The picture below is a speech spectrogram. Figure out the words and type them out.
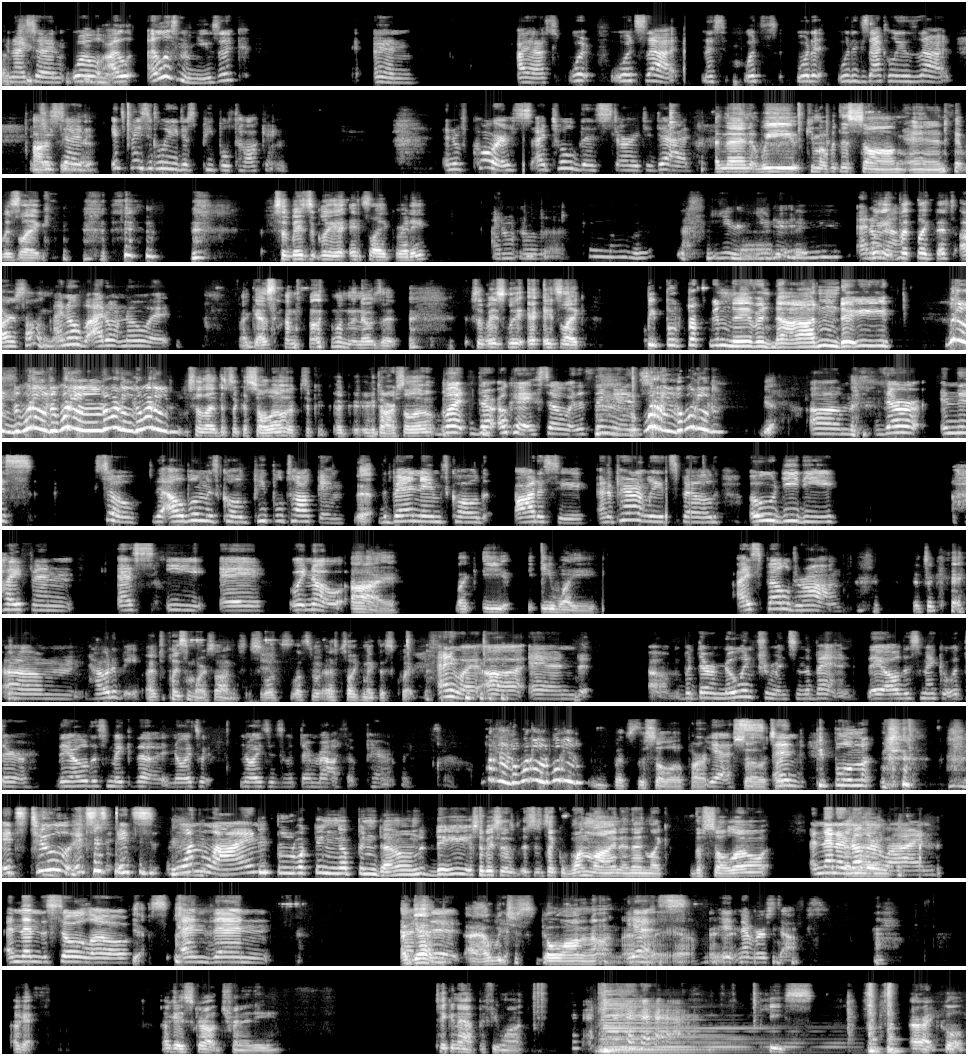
Like, and I said, "Well, I, I listen to music." And I asked, "What what's that?" And I said, "What's what what exactly is that?" And Odyssey, she said, yeah. "It's basically just people talking." And of course, I told this story to Dad. And then we came up with this song, and it was like. so basically, it's like, ready? I don't know the you you do it. I don't Wait, know. but like that's our song. I know, but I don't know it. I guess I'm the only one that knows it. So basically, it's like people talking every night and day. So like that's like a solo. It's like a, a- a guitar solo. But there. Okay, so the thing is, yeah. um, they're in this. So the album is called People Talking. Yeah. The band name's called Odyssey, and apparently it's spelled O D D hyphen S E A. Wait, no, I, like E E Y E. I spelled wrong. It's okay. Um, how would it be? I have to play some more songs, so let's let's let's like make this quick. Anyway, uh, and um, but there are no instruments in the band. They all just make it with their. They all just make the noise with noises with their mouth, apparently. So. That's the solo part. Yes, So it's like and people. Not... It's two. It's it's one line. People walking up and down the day. So basically, it's, it's like one line and then like the solo. And then And another then- line, and then the solo, Yes. and then Again. I, would just go on and on. Anyway, Yes, Yeah. anyway. it never stops. Okay. Okay, Scarlet Trinity. Take a nap if you want. Peace. Alright, cool.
